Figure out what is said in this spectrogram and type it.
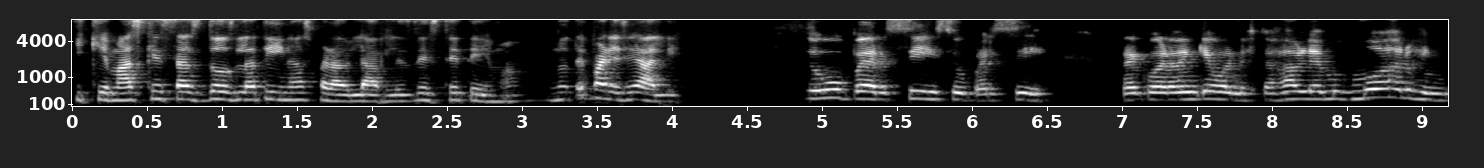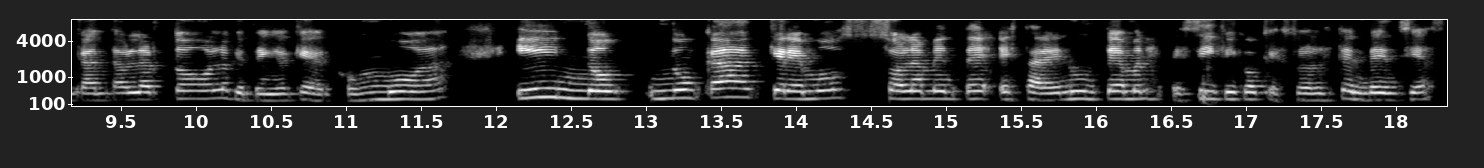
y qué más que estas dos latinas para hablarles de este tema. ¿No te parece, Ale? Súper, sí, súper, sí. Recuerden que, bueno, esto es Hablemos Moda, nos encanta hablar todo lo que tenga que ver con moda y no, nunca queremos solamente estar en un tema en específico, que son las tendencias,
